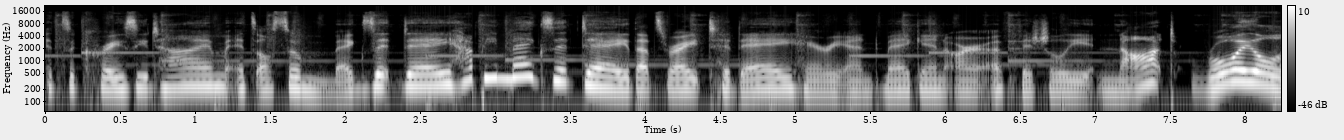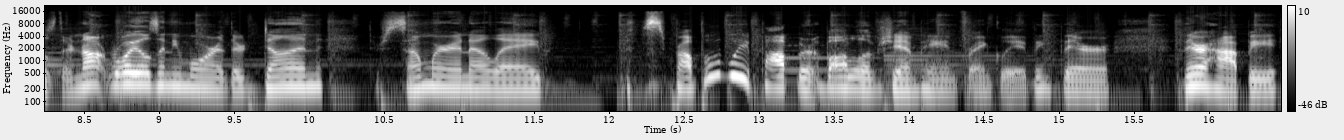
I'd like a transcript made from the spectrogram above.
It's a crazy time. It's also Megxit Day. Happy Megxit Day. That's right. Today, Harry and Meghan are officially not royals. They're not royals anymore. They're done. They're somewhere in LA. It's probably popping a bottle of champagne, frankly. I think they're they're happy.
